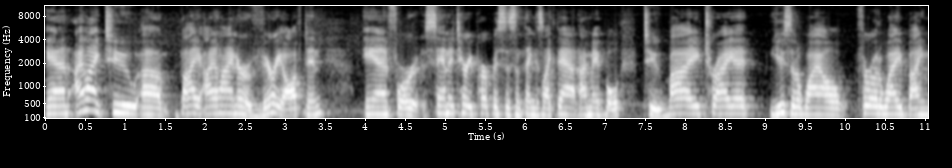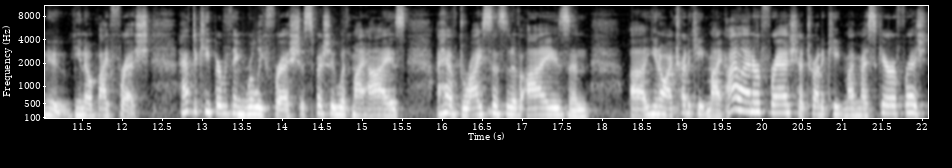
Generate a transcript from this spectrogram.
And I like to um, buy eyeliner very often. And for sanitary purposes and things like that, I'm able to buy, try it, use it a while, throw it away, buy new, you know, buy fresh. I have to keep everything really fresh, especially with my eyes. I have dry, sensitive eyes, and, uh, you know, I try to keep my eyeliner fresh. I try to keep my mascara fresh.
